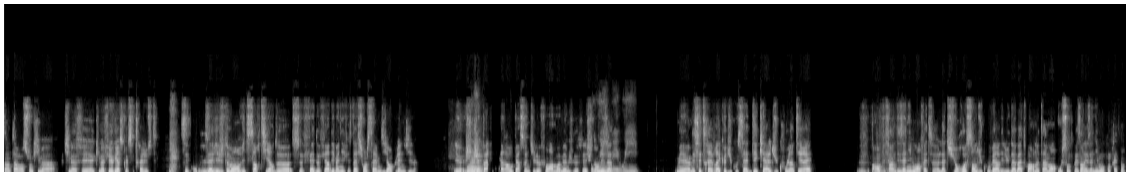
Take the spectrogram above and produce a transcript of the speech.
intervention qui m'a qui m'a fait qui m'a fait rire parce que c'est très juste. C'est que vous aviez justement envie de sortir de ce fait de faire des manifestations le samedi en pleine ville. Et je jette pas la aux personnes qui le font. Hein. Moi-même, je le fais. Je suis dans oui, des. Mais oui. Mais, mais c'est très vrai que du coup, ça décale du coup l'intérêt enfin des animaux en fait. Là, tu ressens du coup vers les lieux d'abattoir notamment où sont présents les animaux concrètement.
